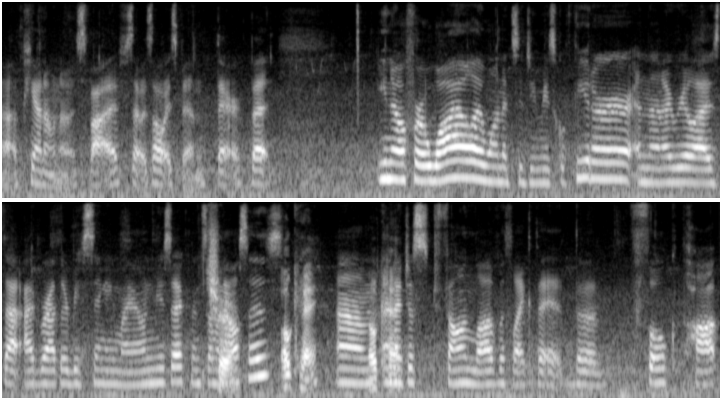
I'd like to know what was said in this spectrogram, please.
uh, piano when I was five, so it's always been there. But you know, for a while I wanted to do musical theater, and then I realized that I'd rather be singing my own music than someone Sure. else's. Okay. Um, Okay. And I just fell in love with like the the folk pop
